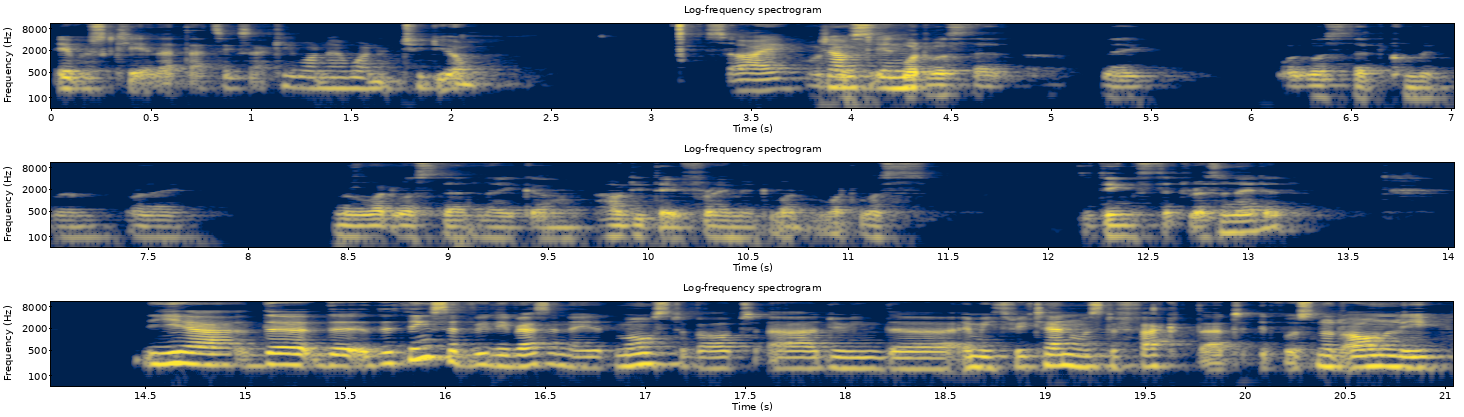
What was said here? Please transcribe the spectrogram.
it was clear that that's exactly what I wanted to do. So I what jumped was, in. what was that like what was that commitment or like no what was that like um, how did they frame it what what was the things that resonated Yeah, the, the, the things that really resonated most about uh, doing the ME310 was the fact that it was not only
